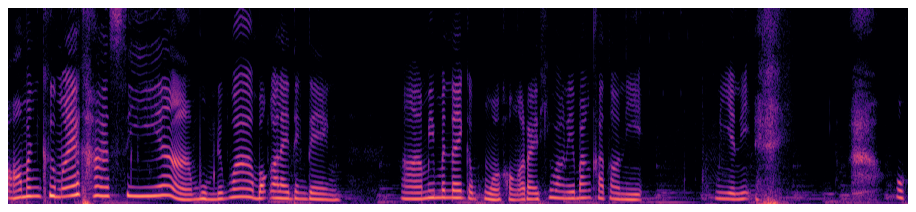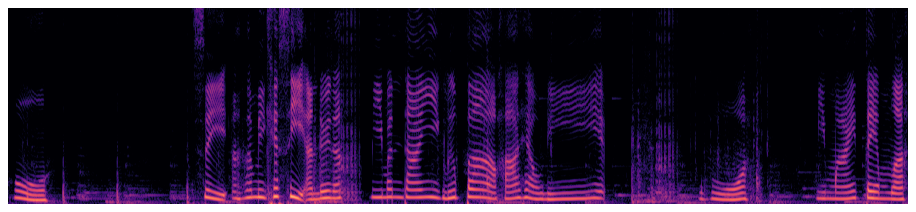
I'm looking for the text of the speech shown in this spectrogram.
อ๋อ มันคือไม้คาเซีย บุ๋มนึกว่าบล็อกอะไรแดงๆ อ่ามีบันไดกับหัวของอะไรที่วางได้บ้างคะตอนนี้ มีอันนี้ โอ้โหสี่อะแล้วมีแค่สี่อันด้วยนะ มีบันไดอีกหรือเปล่าคะแถวนี้ โอ้โห มีไม้เต็มลย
